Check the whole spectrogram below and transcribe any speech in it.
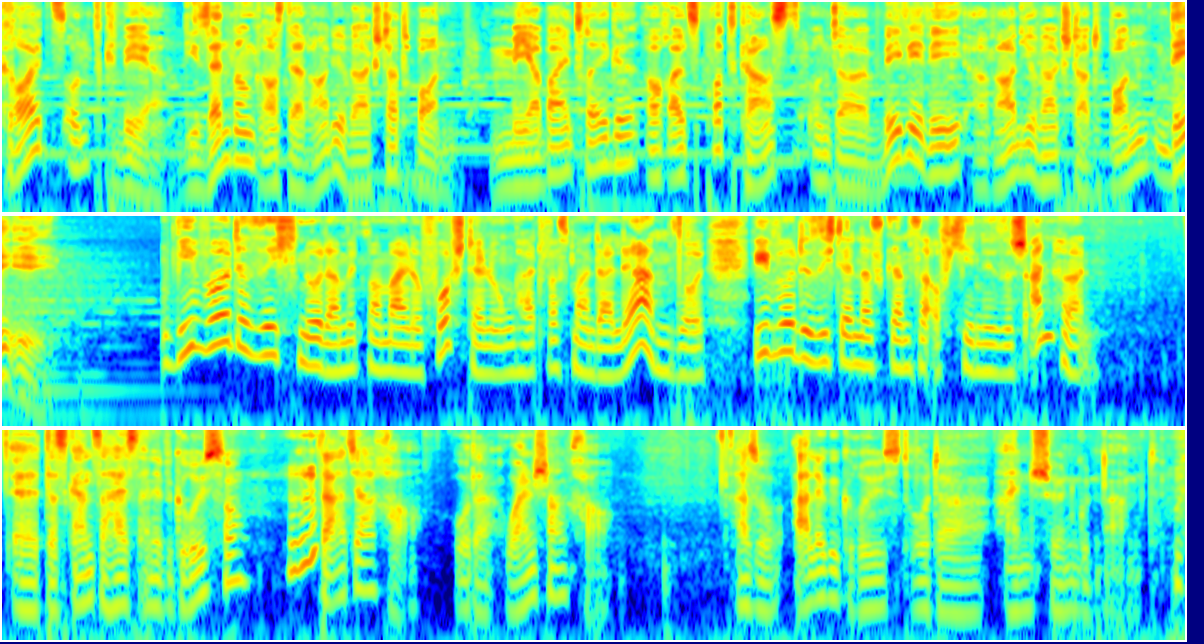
Kreuz und quer, die Sendung aus der Radiowerkstatt Bonn. Mehr Beiträge auch als Podcast unter www.radiowerkstattbonn.de. Wie würde sich, nur damit man mal eine Vorstellung hat, was man da lernen soll, wie würde sich denn das Ganze auf Chinesisch anhören? Äh, das Ganze heißt eine Begrüßung, mhm. Da Hao oder Wan Shang Hao. Also alle gegrüßt oder einen schönen guten Abend.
